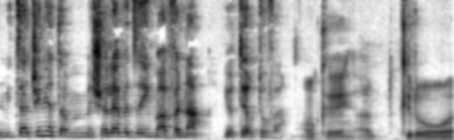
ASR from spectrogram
מצד שני אתה משלב את זה עם הבנה יותר טובה. אוקיי, כאילו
